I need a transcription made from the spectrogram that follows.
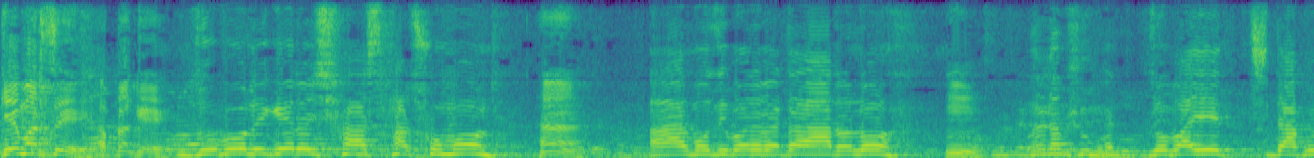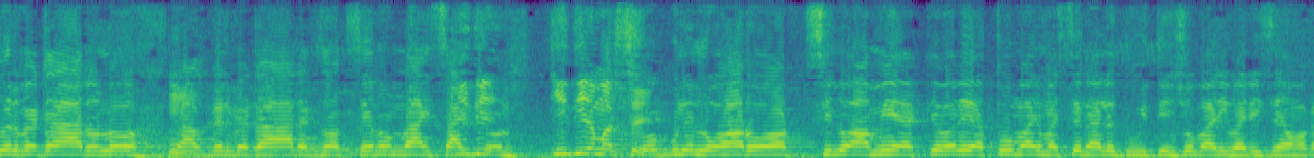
কে মারছে আপনাকে? যুবলীগের ওই সুমন। হ্যাঁ। আর মজিবরের বেটা আর হলো ডাকুয়ের বেটা আর হলো তালপের বেটা আর একজন সেরম নাই কি দিয়ে চারজন। কি দিয়ে মারছে? সবগুলো লোহার রড ছিল আমি একেবারে এত মার মারছে নাহলে দুই তিনশো বাড়ি বাড়িছে আমাকে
